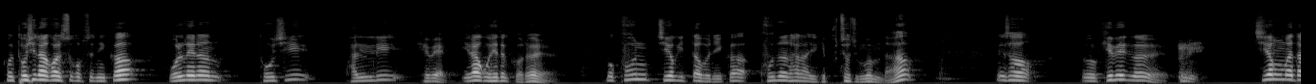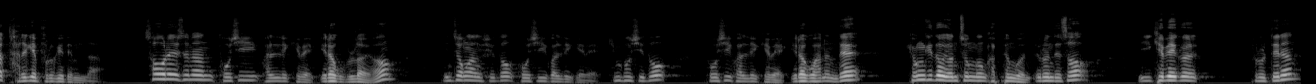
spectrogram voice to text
그걸 도시라고 할 수가 없으니까 원래는 도시 관리 계획이라고 해야 될 거를 뭐 군 지역이 있다 보니까 군을 하나 이렇게 붙여준 겁니다. 그래서 어, 계획을 지역마다 다르게 부르게 됩니다. 서울에서는 도시관리계획이라고 불러요. 인천광역시도 도시관리계획, 김포시도 도시관리계획이라고 하는데 경기도 연천군 가평군 이런 데서 이 계획을 부를 때는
